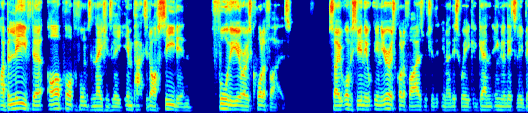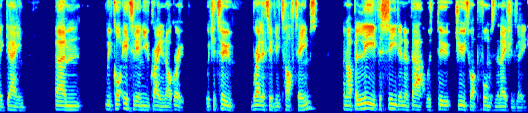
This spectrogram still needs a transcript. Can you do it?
I believe that our poor performance in the Nations League impacted our seeding for the Euros qualifiers. So obviously in the in Euros qualifiers, which are you know this week again, England Italy big game. Um, we've got Italy and Ukraine in our group, which are two relatively tough teams, and I believe the seeding of that was due due to our performance in the Nations League,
